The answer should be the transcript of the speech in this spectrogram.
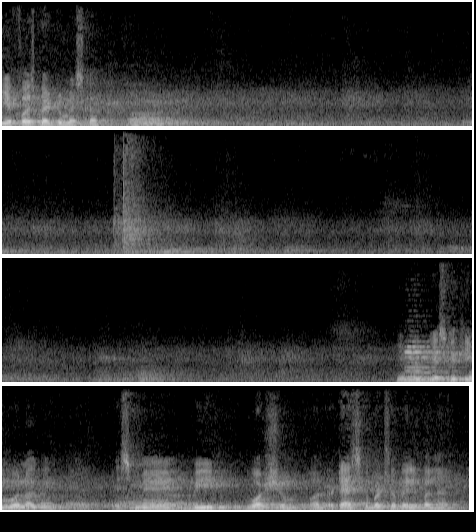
ये फ़र्स्ट बेडरूम है इसका। ये मीडियस की थीम वॉल आ गई। इसमें भी वॉशरूम और अटैच कबर्ड्स अवेलेबल हैं।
